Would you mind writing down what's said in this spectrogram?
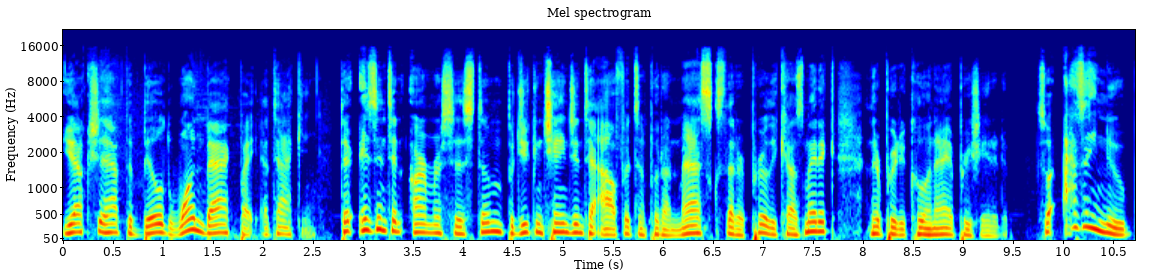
you actually have to build one back by attacking. There isn't an armor system, but you can change into outfits and put on masks that are purely cosmetic, and they're pretty cool, and I appreciated it. So, as a noob,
